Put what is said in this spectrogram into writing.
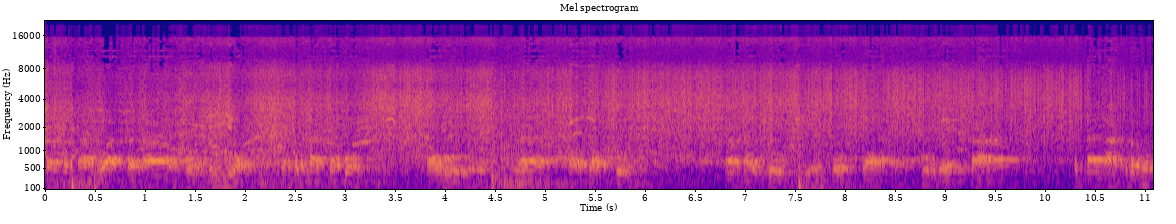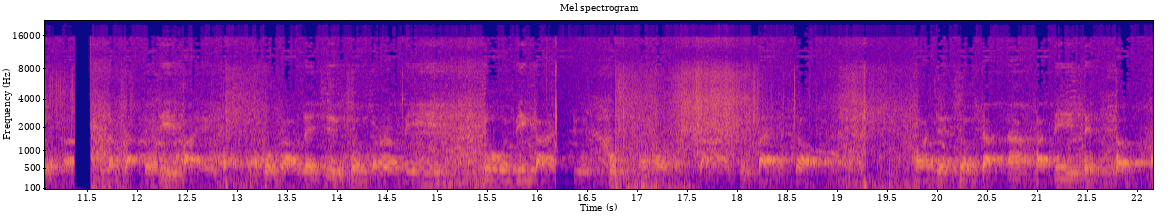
ท่านกำนันวาสนาผลนิยมท่านกำนันตำบลเขาอู่และขอขอบคุณ ท่านนายจูเกียโสดแก้วผู้เดินตามสำนักงานพระพุทธศาสนาลำดับจากนี้ไปของพวกเราได้ชื่นชมบารมี โดยมีการจุดพุททั้งหมดสามสิบแปดดอก ขอเชิญชมด้านหน้าบัดนี้เป็นต้นไป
